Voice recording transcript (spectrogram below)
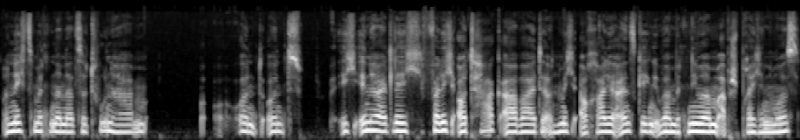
und nichts miteinander zu tun haben und, und ich inhaltlich völlig autark arbeite und mich auch Radio 1 gegenüber mit niemandem absprechen muss,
